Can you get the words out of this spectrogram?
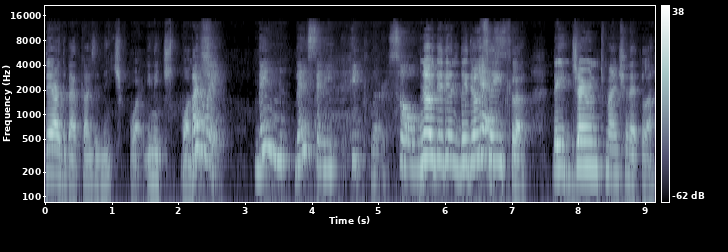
they are the bad guys in each way, in each one. By the way, they they say Hitler. So no, they didn't. They don't say Hitler. They don't mention Hitler.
